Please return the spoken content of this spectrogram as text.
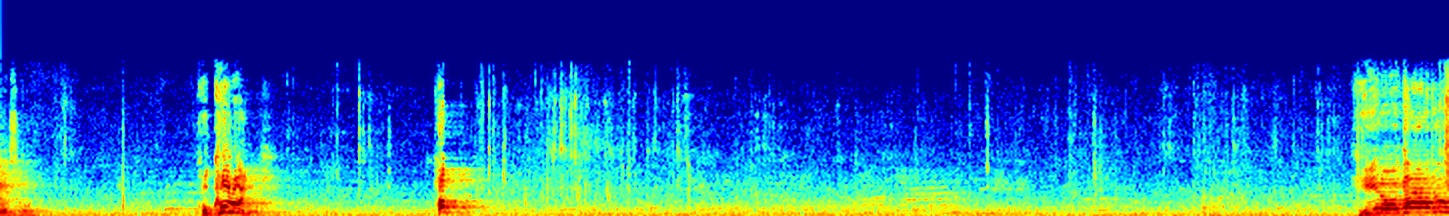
の勝利心意気。広がる。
